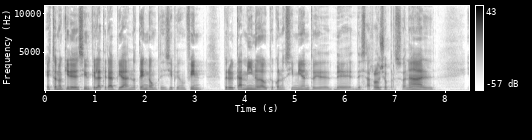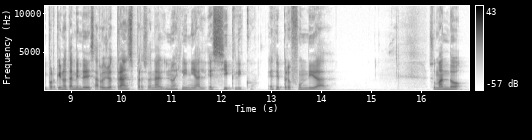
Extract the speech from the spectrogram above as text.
Esto no quiere decir que la terapia no tenga un principio y un fin, pero el camino de autoconocimiento y de, de desarrollo personal, y por qué no también de desarrollo transpersonal, no es lineal, es cíclico, es de profundidad. Sumando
